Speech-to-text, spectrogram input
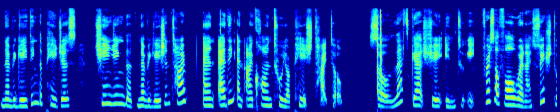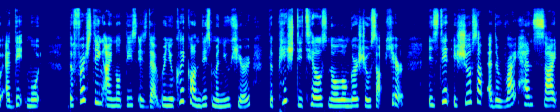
navigating the pages, changing the navigation type, and adding an icon to your page title. So let's get straight into it. First of all, when I switch to edit mode, the first thing I notice is that when you click on this menu here, the page details no longer shows up here. Instead, it shows up at the right hand side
